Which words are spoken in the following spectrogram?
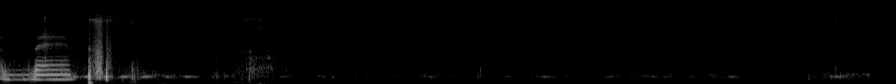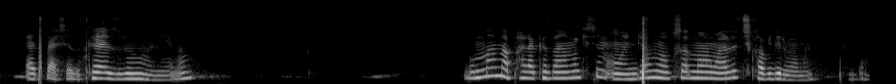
Evet. Evet başladık. Krezrun oynayalım. Bundan da para kazanmak için oynayacağım. Yoksa normalde çıkabilirim hemen. Şuradan.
